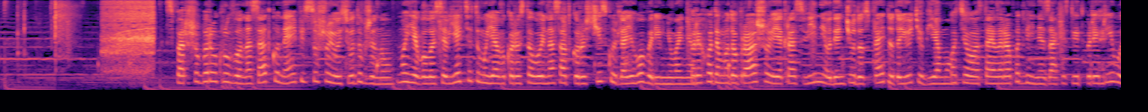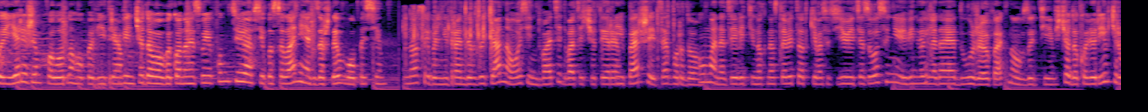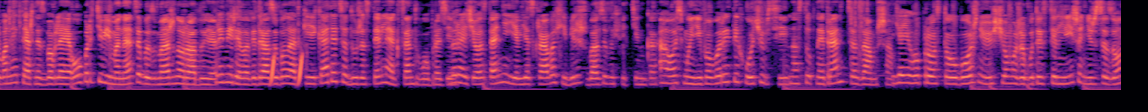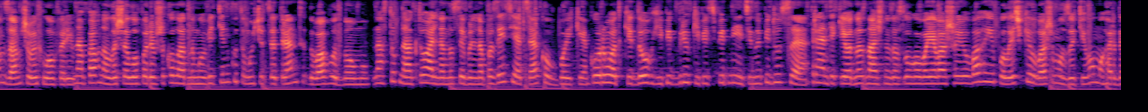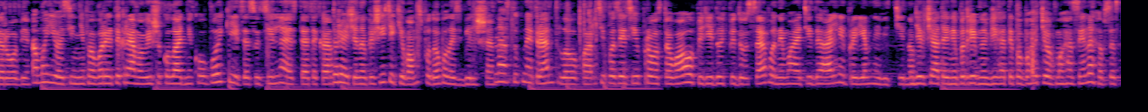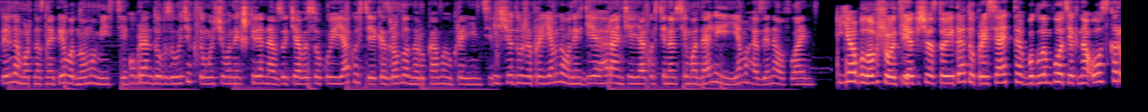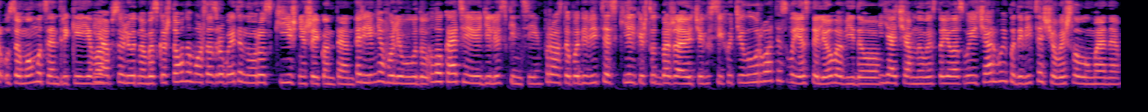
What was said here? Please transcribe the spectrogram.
Спершу беру круглу насадку, нею підсушую усю довжину. Моє волосся в'ється, тому я використовую насадку розчіску для його вирівнювання. Переходимо до брашу, і якраз він і один чудо спрей додають об'єму. У цього стайлера подвійний захист від перегріву і є режим холодного повітря. Він чудово виконує свою функцію, а всі посилання, як завжди, в описі. Носибельні тренди взуття на осінь 2024. І перший це бордо. У мене цей відтінок на 100% асоціюється з осенню, і він виглядає дуже ефектно у взутті. Щодо кольорів, червоний теж не збавляє обертів, і мене це безмежно радує. Приміряла відразу балетки і кети, це дуже стильний акцент в образі. До речі, останні є в яскравих і більш базових відтінках. А ось мої фаворити хочу всі. Наступний тренд це замша. Я його просто обожнюю, що може бути стильніше, ніж сезон замшевих лоферів. Напевно, лише лофери в шоколадному відтінку, тому що це тренд два в одному. Наступна актуальна носибельна позиція це ковбойки. Короткі, довгі, під брюки, під спідниці, ну під усе. Тренд, який однозначно заслуговує вашої уваги і полички у вашому взуттєвому гардеробі. А мої осінні фаворити кремові шоколадні ковбойки і це суцільна естетика. До речі, напишіть, які вам сподобались більше. Наступний тренд леопард. Ці позиції просто вау, підійдуть під усе. Вони мають ідеальний приємний відтінок. Дівчата, й не потрібно бігати по багатьох магазинах, а все стильне можна знайти в одному місці. У бренду взутік, тому що у них шкіряне взуття високої якості, яке зроблено руками українців. І що дуже приємно, у них діє гарантія якості на всі моделі і є магазини офлайн. Я була в шоці. Якщо стоїте, то присядьте, бо глимпот, як на Оскар, у самому центрі Києва. І абсолютно безкоштовно можна зробити ну розкішніший контент рівня Голівуду. Локацією ділюсь в кінці. Просто подивіться, скільки ж тут бажаючих всі хотіли урвати своє стильове відео. Я чемно вистояла свою чергу і подивіться, що вийшло у мене.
